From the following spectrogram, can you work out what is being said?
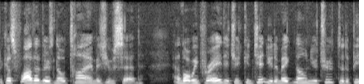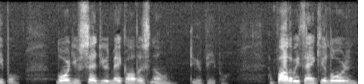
Because, Father, there's no time, as you've said. And Lord, we pray that you'd continue to make known your truth to the people. Lord, you've said you would make all this known to your people. And Father, we thank you, Lord. And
